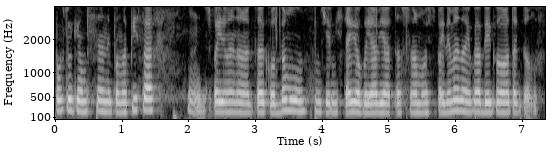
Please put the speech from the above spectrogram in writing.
powtórką sceny po napisach Spidermana daleko od domu, gdzie Mysterio wyjawia tożsamość Spidermana i wyrabia go atak dronów.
